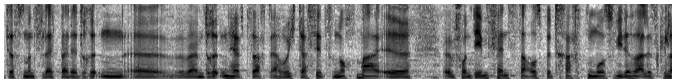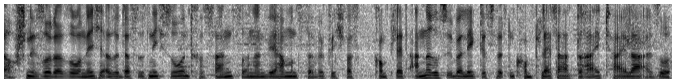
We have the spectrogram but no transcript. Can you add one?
dass man vielleicht bei der dritten, äh, beim dritten Heft sagt, ob ich das jetzt nochmal äh, von dem Fenster aus betrachten muss, wie das alles gelaufen ist oder so nicht. Also das ist nicht so interessant, sondern wir haben uns da wirklich was komplett anderes überlegt. Es wird ein kompletter Dreiteiler, also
